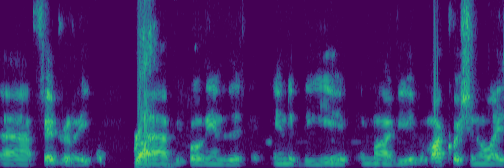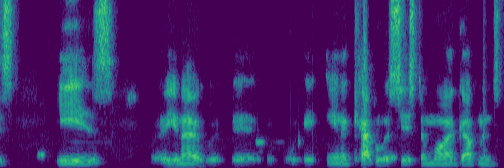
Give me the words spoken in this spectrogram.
uh, federally right. uh, before the end of the end of the year, in my view. But my question always is, you know, in a capitalist system, why government's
